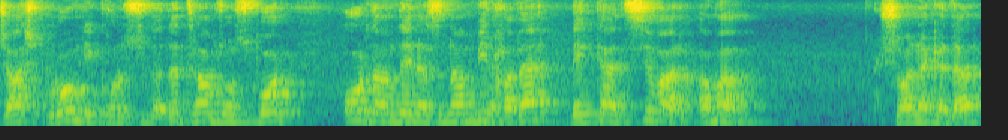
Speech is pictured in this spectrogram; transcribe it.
Josh Bromley konusunda da Trabzonspor oradan da en azından bir haber beklentisi var. Ama şu ana kadar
